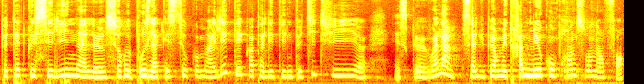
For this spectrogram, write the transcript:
peut-être que Céline, elle se repose la question comment elle était quand elle était une petite fille. Est-ce que voilà, ça lui permettra de mieux comprendre son enfant.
